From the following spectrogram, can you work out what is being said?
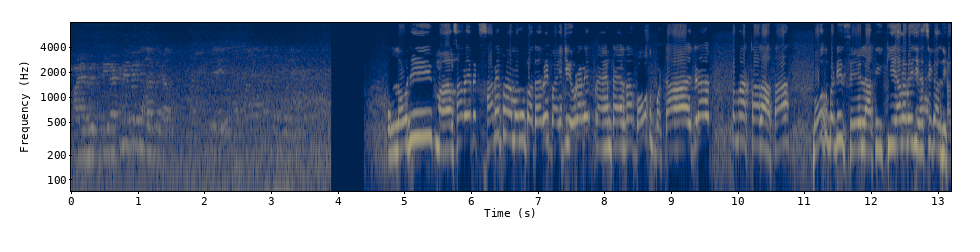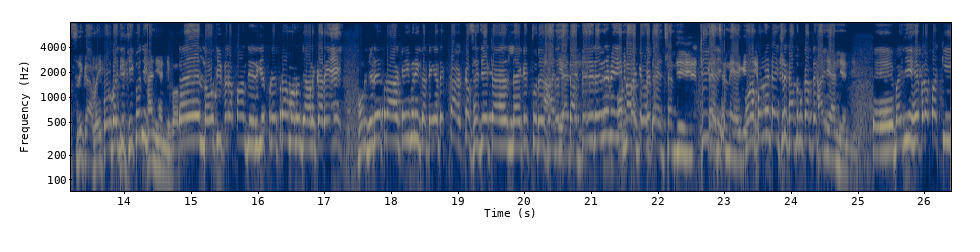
ਪਾਏ ਹੋਏ ਸਰੀਰ ਰੱਖਣੇ ਬਈ ਲਓ ਜੀ ਮਾਨਸਾ ਦੇ ਵਿੱਚ ਸਾਰੇ ਭਰਾਵਾਂ ਨੂੰ ਪਤਾ ਵੀ ਬਾਈ ਜੀ ਹੋਰਾਂ ਨੇ ਪ੍ਰਾਈਮ ਟਾਇਰ ਦਾ ਬਹੁਤ ਵੱਡਾ ਜਿਹੜਾ ਧਮਾਕਾ ਲਾਤਾ ਬਹੁਤ ਵੱਡੀ ਸੇਲ ਲਾਤੀ। ਕੀ ਹਾਲ ਹੈ ਬਾਈ ਜੀ? ਸਤਿ ਸ਼੍ਰੀ ਅਕਾਲ ਜੀ। ਸਤਿ ਸ੍ਰੀ ਅਕਾਲ ਬਾਈ। ਹੋਰ ਬਾਈ ਜੀ ਠੀਕ ਹੋ ਜੀ? ਹਾਂਜੀ ਹਾਂਜੀ ਬਾਬਾ ਤੇ ਲਓ ਜੀ ਫਿਰ ਆਪਾਂ ਦੇ ਦਈਏ ਆਪਣੇ ਭਰਾਵਾਂ ਨੂੰ ਜਾਣਕਾਰੀ ਜੀ। ਹੁਣ ਜਿਹੜੇ ਭਰਾ ਕਈ ਵਾਰੀ ਗੱਡੀਆਂ ਦੇ ਘ- ਘਸੇ ਜੇ ਟਾਇਰ ਲੈ ਕੇ ਤੁਰੇ ਹਾਂਜੀ ਫਿਰਦੇ ਹਾਂਜੀ ਕਰਦੇ ਰਹਿੰਦੇ ਵੀ ਉਹਨਾਂ ਨੂੰ ਕੋਈ ਟੈਨਸ਼ਨ ਨਹੀਂ ਠੀਕ ਹੈ ਜੀ। ਟੈਨਸ਼ਨ ਨਹੀਂ ਹੈਗੀ ਹੁਣ ਆਪਾਂ ਨੂੰ ਟੈਨਸ਼ਨ ਖਤਮ ਕਰ ਦਿੱਤੀ ਹਾਂਜੀ ਹਾਂਜੀ ਹਾਂਜੀ। ਤੇ ਬਾਈ ਜੀ ਇਹ ਫਿਰ ਆਪਾਂ ਕੀ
